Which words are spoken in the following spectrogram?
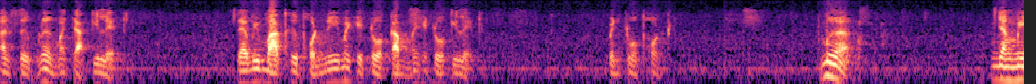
อันสืบเนื่องมาจากกิเลสแต่วิบากคือผลนี้ไม่ใช่ตัวกรรม ไม่ใช่ตัวกิเลส เป็นตัวผลเมื่อยังมี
